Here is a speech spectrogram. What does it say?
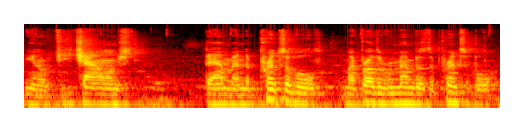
you know he challenged them. And the principal, my brother remembers the principal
